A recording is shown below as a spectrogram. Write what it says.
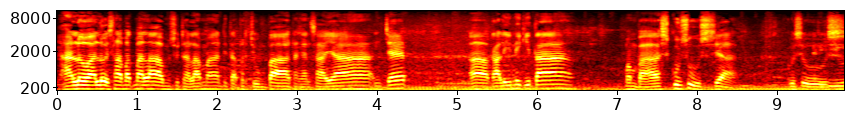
Halo, halo, selamat malam. Sudah lama tidak berjumpa dengan saya, Encep. Eh, kali ini kita membahas khusus ya. Khusus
